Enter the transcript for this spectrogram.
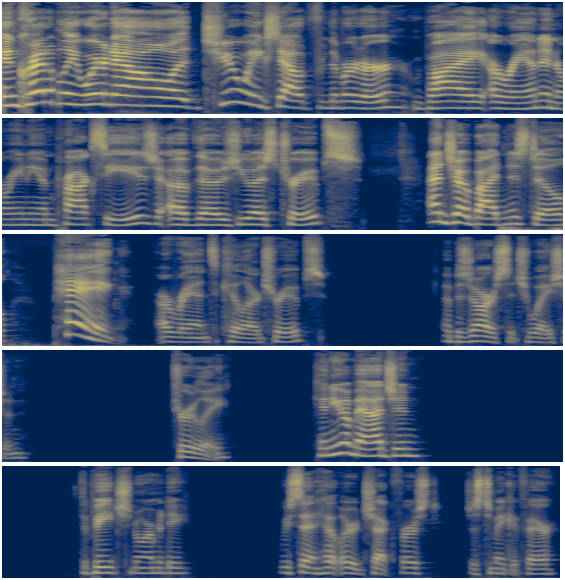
Incredibly, we're now two weeks out from the murder by Iran and Iranian proxies of those U.S. troops. And Joe Biden is still paying Iran to kill our troops. A bizarre situation. Truly. Can you imagine the beach, Normandy? We sent Hitler a check first just to make it fair.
